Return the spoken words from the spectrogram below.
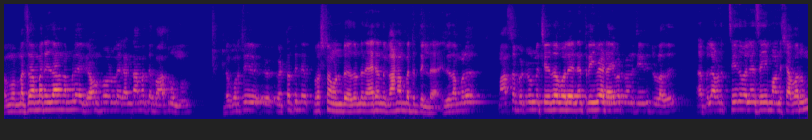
അപ്പം മച്ചാന്മാർ ഇതാണ് നമ്മൾ ഗ്രൗണ്ട് ഫ്ലോറിലെ രണ്ടാമത്തെ ബാത്റൂം. ഇവിടെ കുറച്ച് വെട്ടത്തിന്റെ പ്രശ്നമുണ്ട്. അതുകൊണ്ട് നേരെ ഒന്നും കാണാൻ പറ്റത്തില്ല. ഇത് നമ്മൾ മാസ്റ്റർ ബെഡ്റൂമിൽ ചെയ്ത പോലെ തന്നെ ത്രീ വേ ഡൈവേറ്ററാണ് ചെയ്തിട്ടുള്ളത്. അതുപോലെ അവിടെ ചെയ്ത പോലെ സെയിം ആണ് ഷവറും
